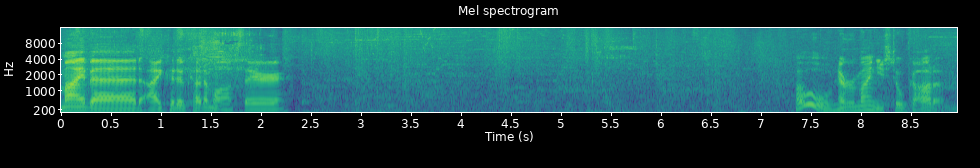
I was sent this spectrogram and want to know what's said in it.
My bad. I could have cut him off there. Oh, never mind. You still got him.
